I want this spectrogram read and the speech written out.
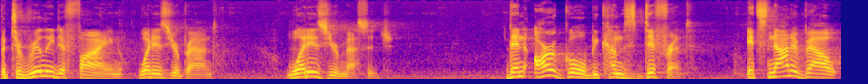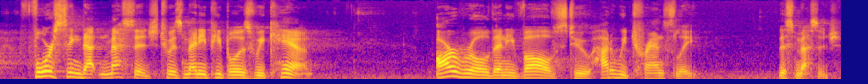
but to really define what is your brand, what is your message. Then our goal becomes different. It's not about forcing that message to as many people as we can. Our role then evolves to how do we translate this message?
